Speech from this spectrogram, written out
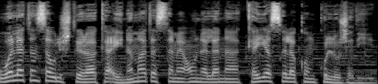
ولا تنسوا الاشتراك أينما تستمعون لنا كي يصلكم كل جديد.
